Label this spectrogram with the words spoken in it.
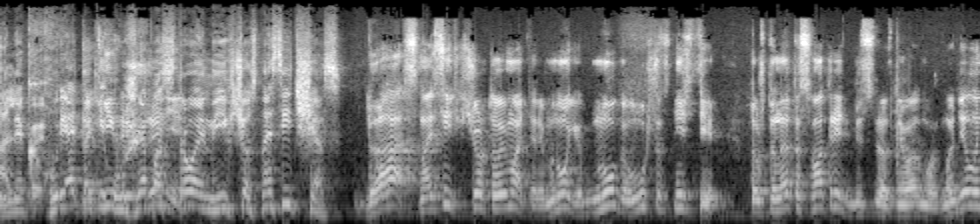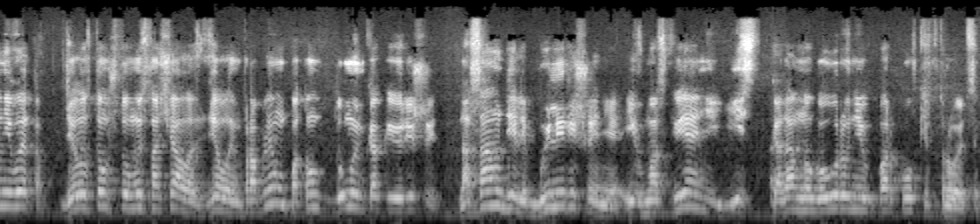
Олег курятники Таких уже решений... построены. Их что, сносить сейчас? Да, сносить к чертовой матери. Много, много лучше снести. Потому что на это смотреть без слез невозможно. Но дело не в этом. Дело в том, что мы сначала сделаем проблему, потом думаем, как ее решить. На самом деле были решения, и в Москве они есть. Когда многоуровневые парковки строятся.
